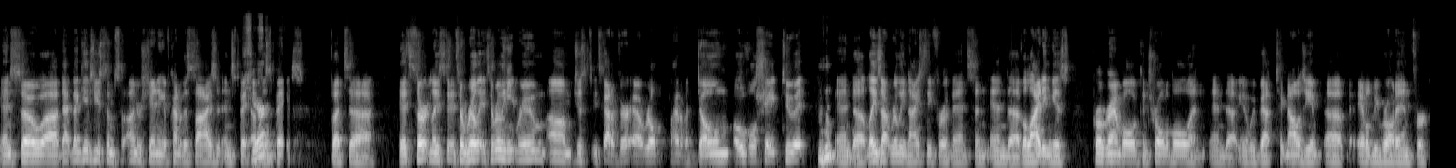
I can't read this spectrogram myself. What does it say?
And so uh, that, that gives you some understanding of kind of the size and space sure. of the space. But uh, it's certainly it's a really it's a really neat room. Um, just it's got a very a real kind of a dome oval shape to it, mm-hmm. and uh, lays out really nicely for events. And and uh, the lighting is programmable, and controllable, and and uh, you know we've got technology uh, able to be brought in for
